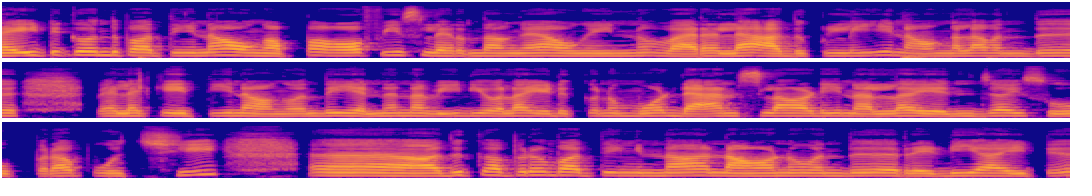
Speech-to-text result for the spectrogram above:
நைட்டுக்கு வந்து பார்த்தீங்கன்னா அவங்க அப்பா ஆஃபீஸில் இருந்தாங்க. அவங்க இன்னும் வரலை. அதுக்குள்ளேயே நாங்களாம் வந்து விளக்கேற்றி நாங்கள் வந்து என்னென்ன வீடியோலாம் எடுக்கணுமோ டான்ஸ்லாம் ஆடி நல்லா என்ஜாய் சூப்பராக போச்சு. அதுக்கப்புறம் பார்த்தீங்கன்னா நானும் வந்து ரெடி ஆகிட்டு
